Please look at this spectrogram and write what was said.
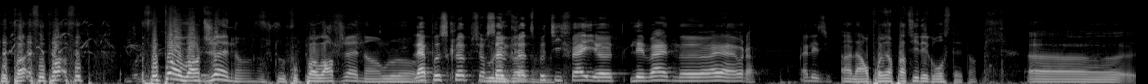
faut pas, faut pas, faut, faut pas avoir de gêne. hein. Faut pas avoir de gêne. Hein. La Post Club sur SoundCloud. Spotify, euh, les vannes, euh, voilà. Allez-y. Ah là, en première partie des grosses têtes. hein. Euh,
